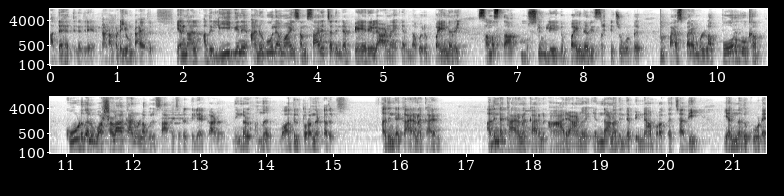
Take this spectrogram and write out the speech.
അദ്ദേഹത്തിനെതിരെ നടപടിയുണ്ടായത് എന്നാൽ അത് ലീഗിന് അനുകൂലമായി സംസാരിച്ചതിന്റെ പേരിലാണ് എന്ന ഒരു binary Samastha Muslim League binary സൃഷ്ടിച്ചുകൊണ്ട് പരസ്പരമുള്ള പോർമുഖം കൂടുതൽ വഷളാക്കാനുള്ള ഒരു സാഹചര്യത്തിലേക്കാണ് നിങ്ങൾ അന്ന് വാതിൽ തുറന്നിട്ടത്. അതിന്റെ കാരണക്കാരൻ അതിന്റെ കാരണക്കാരൻ ആരാണ്? എന്താണ് അതിന്റെ പിന്നാമ്പുറത്തെ ചതി? എന്നത് കൂടെ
